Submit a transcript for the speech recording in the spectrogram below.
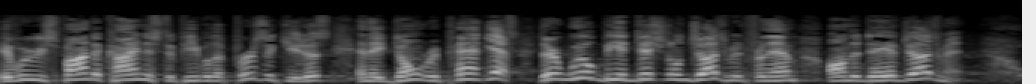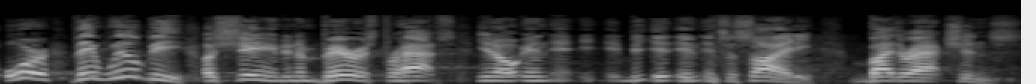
If we respond to kindness to people that persecute us and they don't repent, yes, there will be additional judgment for them on the day of judgment. Or they will be ashamed and embarrassed, perhaps, you know, in, in, in society by their actions.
